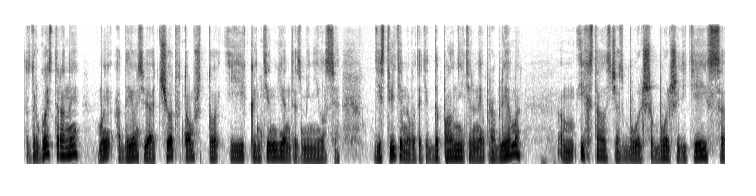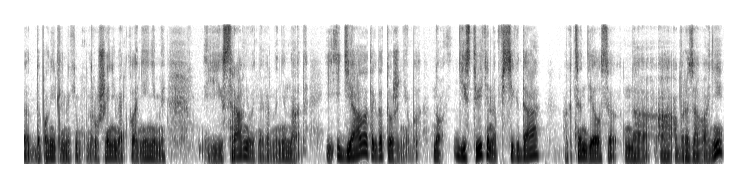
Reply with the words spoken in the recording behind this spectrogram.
С другой стороны, мы отдаем себе отчет в том, что и контингент изменился. Действительно, вот эти дополнительные проблемы – их стало сейчас больше, больше детей с дополнительными какими-то нарушениями, отклонениями. И сравнивать, наверное, не надо. И идеала тогда тоже не было. Но действительно всегда акцент делался на а, образовании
